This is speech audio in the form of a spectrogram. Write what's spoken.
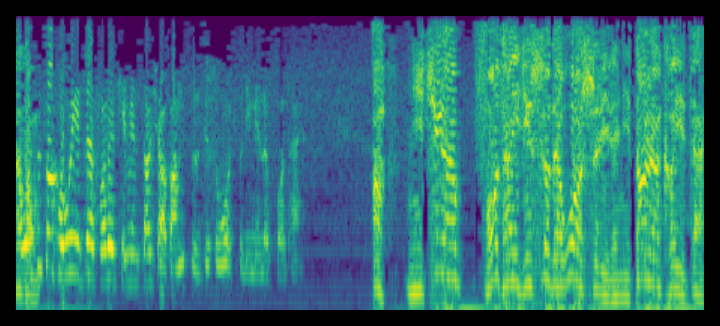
得懂我是？说可不可以在佛台前面烧小房子，就是卧室里面的佛台？啊，你既然佛台已经设在卧室里了，你当然可以在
